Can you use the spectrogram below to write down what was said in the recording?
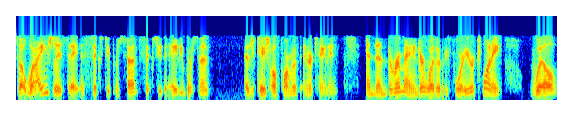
So what I usually say is 60%, 60 to 80 percent educational form of entertaining, and then the remainder, whether it be 40 or 20, will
